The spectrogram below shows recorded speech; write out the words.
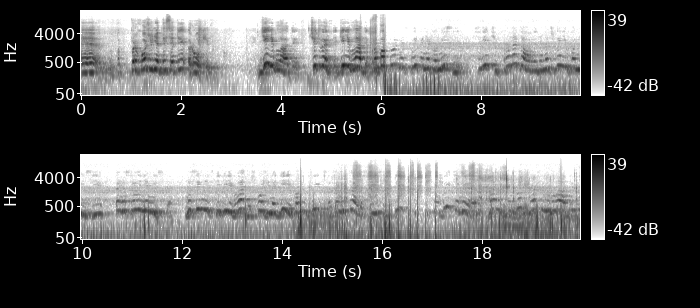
е, проходження 10 років. Дії влади. Четверте. Дії влади про повторне скликання комісії свідчить про надавлення на членів комісії та населення міста. Насильницькі дії влади схожі на дії, коли вбивця замітає свої сусід, що вбивця мера має зв'язок з нашою владою.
